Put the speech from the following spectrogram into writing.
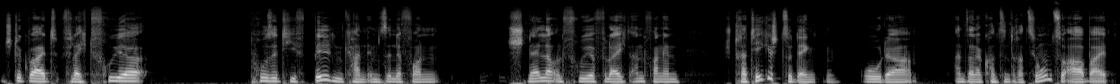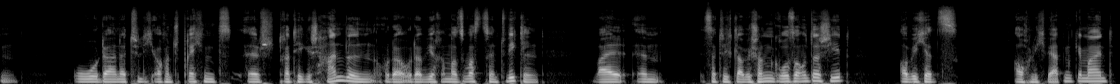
ein Stück weit vielleicht früher positiv bilden kann, im Sinne von schneller und früher vielleicht anfangen, strategisch zu denken oder an seiner Konzentration zu arbeiten oder natürlich auch entsprechend äh, strategisch handeln oder, oder wie auch immer sowas zu entwickeln. Weil ähm, ist natürlich, glaube ich, schon ein großer Unterschied, ob ich jetzt auch nicht wertend gemeint,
